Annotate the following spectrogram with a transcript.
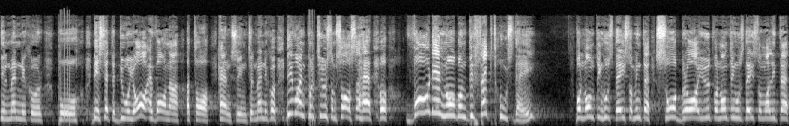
till människor på det sättet du och jag är vana att ta hänsyn till människor. Det var en kultur som sa så här, och var det någon defekt hos dig, var någonting hos dig som inte såg bra ut, var någonting hos dig som var lite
